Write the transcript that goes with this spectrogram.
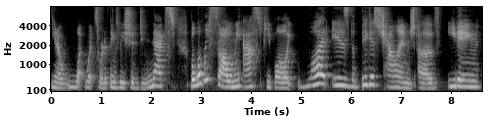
you know what what sort of things we should do next. But what we saw when we asked people what is the biggest challenge of eating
